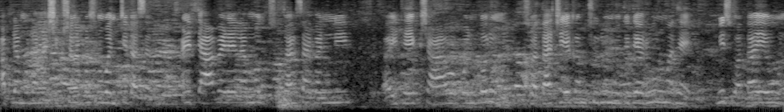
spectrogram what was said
आपल्या मुलांना शिक्षणापासून वंचित असत. आणि त्यावेळेला मग सुधार साहेबांनी इथे एक शाळा ओपन करून स्वतःची एक आमची रूम होती. त्या रूममध्ये मी स्वतः येऊन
